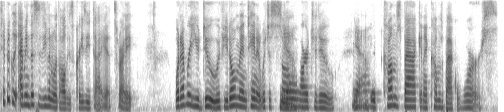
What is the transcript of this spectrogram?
typically I mean this is even with all these crazy diets, right? Whatever you do, if you don't maintain it, which is so Yeah. hard to do, Yeah. it comes back and it comes back worse.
